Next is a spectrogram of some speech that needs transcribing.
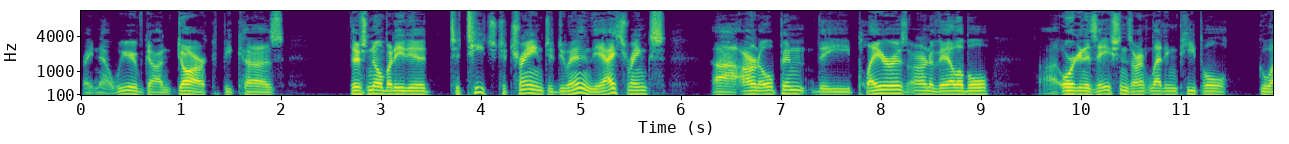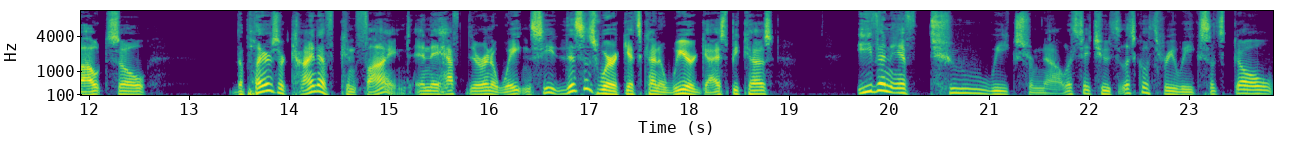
right now. We have gone dark because there's nobody to, to teach, to train, to do anything. The ice rinks uh, aren't open. The players aren't available. Uh, organizations aren't letting people go out. So the players are kind of confined, and they have they're in a wait and see. This is where it gets kind of weird, guys, because even if two weeks from now, let's say two, let's go three weeks, let's go,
